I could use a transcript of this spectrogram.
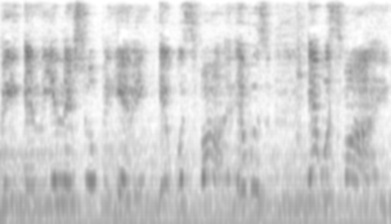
be, in the initial beginning, it was fine. It was it was fine.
